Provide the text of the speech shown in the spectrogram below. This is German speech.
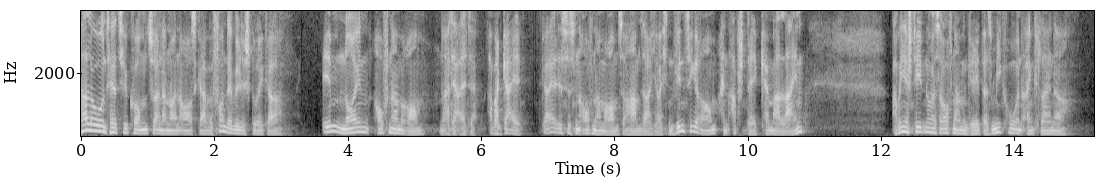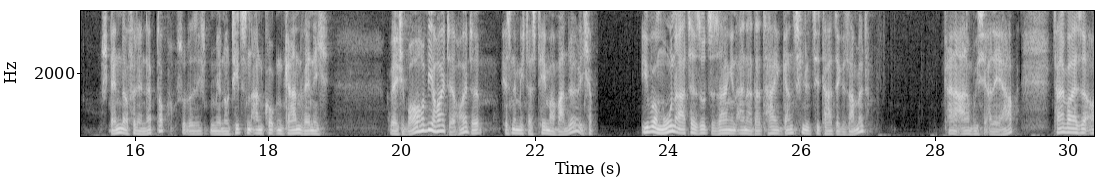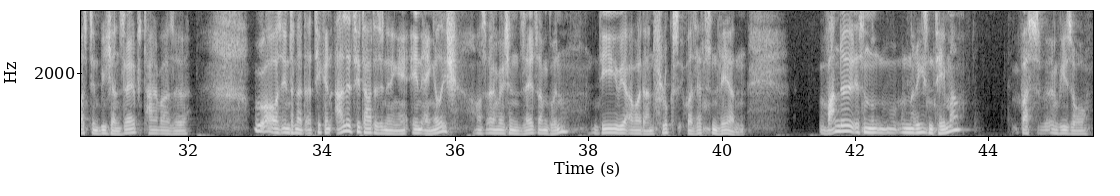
Hallo und herzlich willkommen zu einer neuen Ausgabe von Der Wilde Stoiker im neuen Aufnahmeraum. Na, der alte, aber geil. Geil ist es, einen Aufnahmeraum zu haben, sage ich euch. Ein winziger Raum, ein Abstellkämmerlein. Aber hier steht nur das Aufnahmegerät, das Mikro und ein kleiner Ständer für den Laptop, sodass ich mir Notizen angucken kann, wenn ich welche brauche, wie heute. Heute ist nämlich das Thema Wandel. Ich habe über Monate sozusagen in einer Datei ganz viele Zitate gesammelt keine Ahnung, wo ich sie alle her habe. Teilweise aus den Büchern selbst, teilweise aus Internetartikeln. Alle Zitate sind in, Englisch, aus irgendwelchen seltsamen Gründen, die wir aber dann flux übersetzen werden. Wandel ist ein, ein Riesenthema, was irgendwie so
